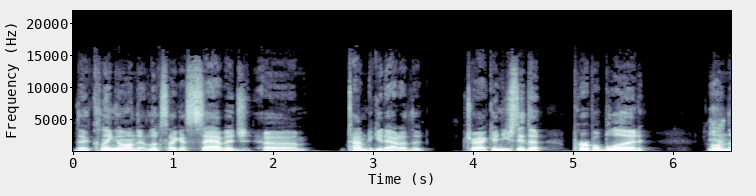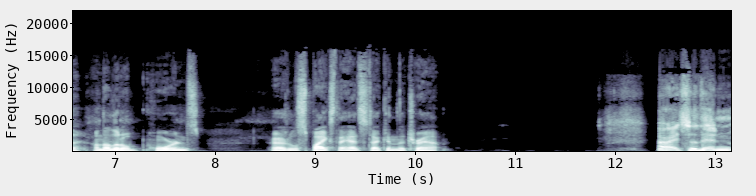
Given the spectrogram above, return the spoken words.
the Klingon that looks like a savage um, time to get out of the track. And you see the purple blood on the on the little horns or little spikes they had stuck in the trap. all right so then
